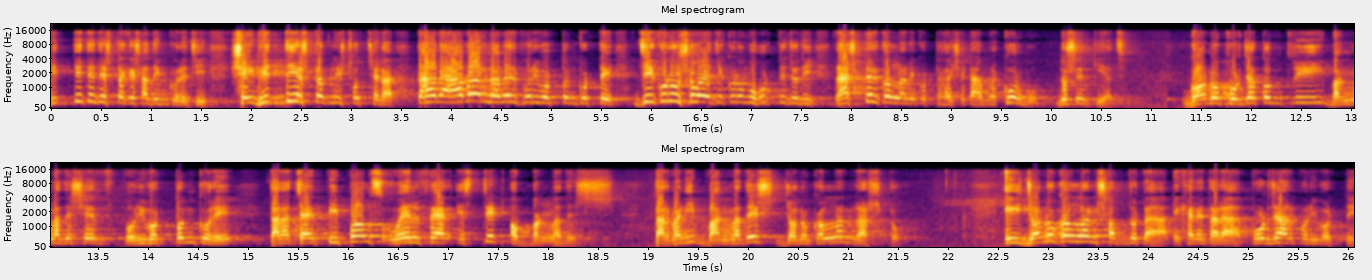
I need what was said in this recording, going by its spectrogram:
ভিত্তিতে দেশটাকে স্বাধীন করেছি, সেই ভিত্তি এস্টাবলিশ হচ্ছে না। তাহলে আবার নামের পরিবর্তন করতে যে কোনো সময়, যে কোনো মুহূর্তে যদি রাষ্ট্রের কল্যাণে করতে হয়, সেটা আমরা করব। দোষের কি আছে? গণপ্রজাতন্ত্রী বাংলাদেশের পরিবর্তন করে তারা চায় peoples welfare state of Bangladesh. তার মানে বাংলাদেশ জনকল্যাণ রাষ্ট্র। এই জনকল্যাণ শব্দটা এখানে তারা পর্যার পরিবর্তে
